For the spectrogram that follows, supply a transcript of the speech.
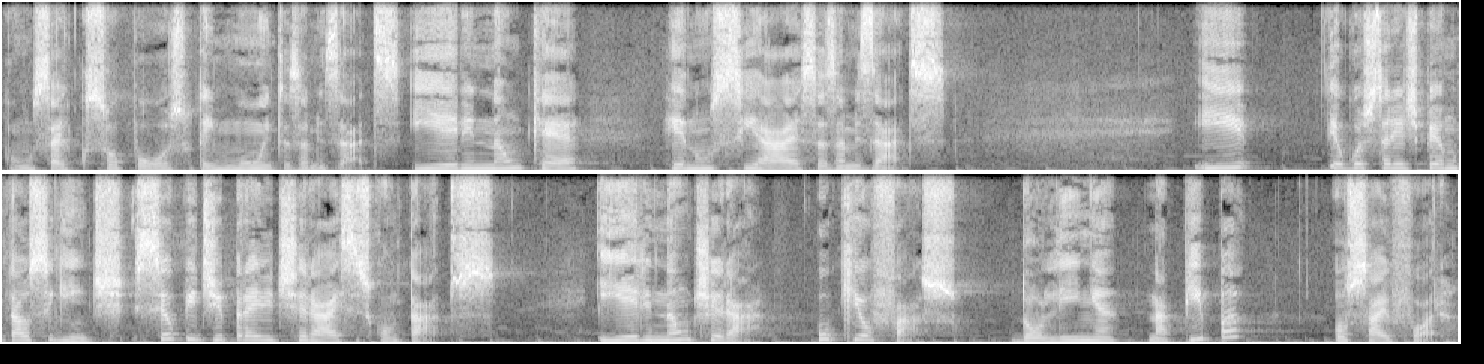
com o sexo oposto, tem muitas amizades, e ele não quer renunciar a essas amizades. E eu gostaria de perguntar o seguinte: se eu pedir para ele tirar esses contatos e ele não tirar, o que eu faço? Dou linha na pipa ou saio fora?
